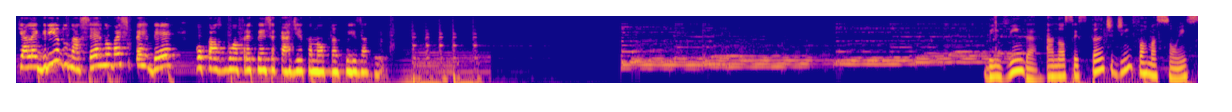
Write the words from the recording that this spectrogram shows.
que a alegria do nascer não vai se perder por causa de uma frequência cardíaca não tranquilizadora. Bem-vinda à nossa estante de informações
